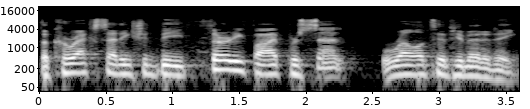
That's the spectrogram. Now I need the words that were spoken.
the correct setting should be 35% relative humidity.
